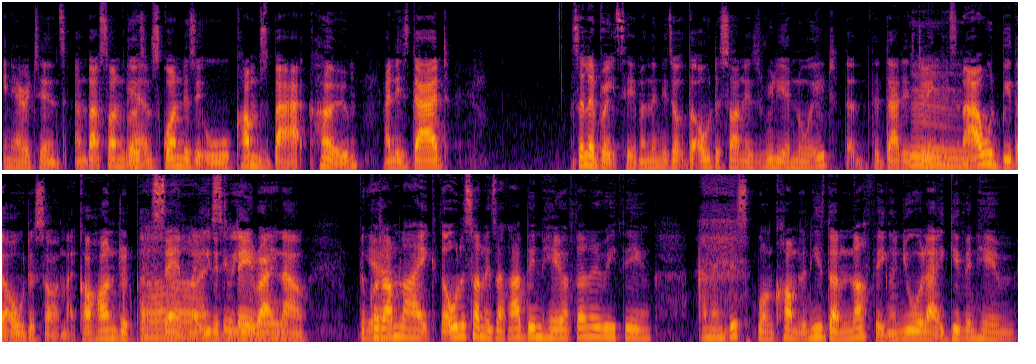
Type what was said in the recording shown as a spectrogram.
inheritance, and that son goes Yeah. and squanders it all, comes back home, and his dad celebrates him. And then his the older son is really annoyed that the dad is doing this. And i would be the older son like a hundred percent Ah, like even today right now. Because Yeah. i'm like the older son is like i've been here i've done everything. And then this one comes and he's done nothing. And you're like giving him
